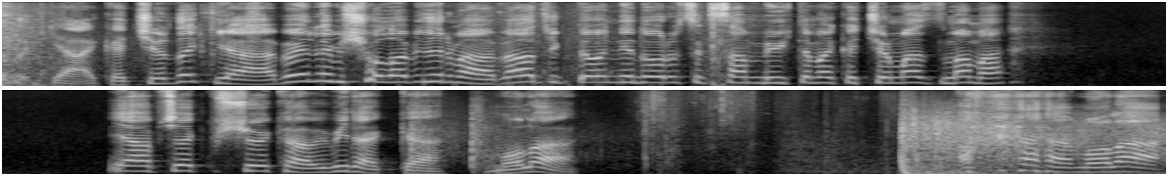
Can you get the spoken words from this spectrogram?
Kaçırdık ya kaçırdık ya. Böyle bir şey olabilir mi abi? Azıcık da önüne doğru sıksam büyük ihtimal kaçırmazdım ama yapacak bir şey yok abi. Bir dakika. Mola. Mola.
